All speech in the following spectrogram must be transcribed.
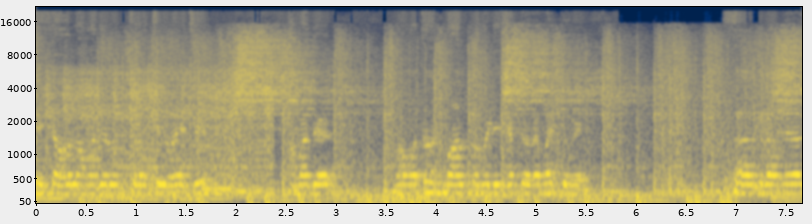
এইটা হলো আমাদের উত্তরাঞ্চল হয়েছে। আমাদের মমতাজ মহল কমিটি সেন্টারের মাধ্যমে। আপনারা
